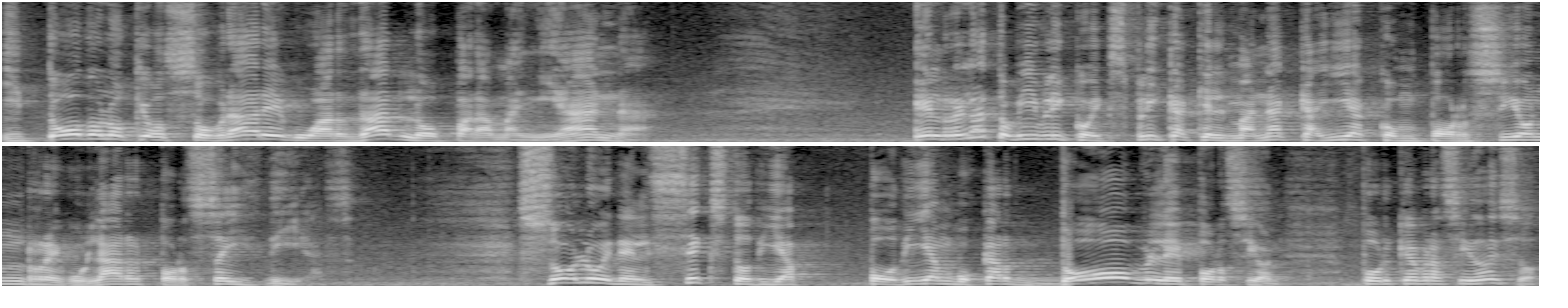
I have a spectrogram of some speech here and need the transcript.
Y todo lo que os sobrare, guardadlo para mañana. El relato bíblico explica que el maná caía con porción regular por seis días. Solo en el sexto día podían buscar doble porción. ¿Por qué habrá sido eso?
